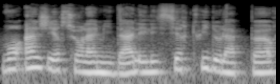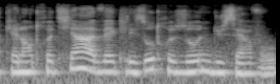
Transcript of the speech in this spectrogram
vont agir sur l'amygdale et les circuits de la peur qu'elle entretient avec les autres zones du cerveau.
